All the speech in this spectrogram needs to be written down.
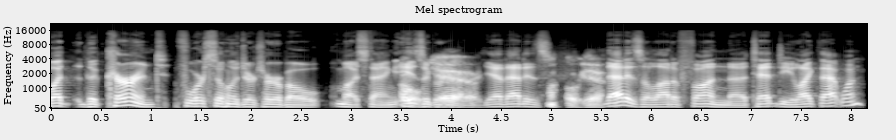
But the current four-cylinder turbo Mustang oh, is a great yeah. car. Yeah, that is. Oh yeah, that is a lot of fun. Uh, Ted, do you like that one?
